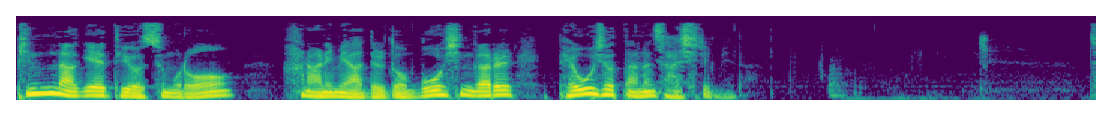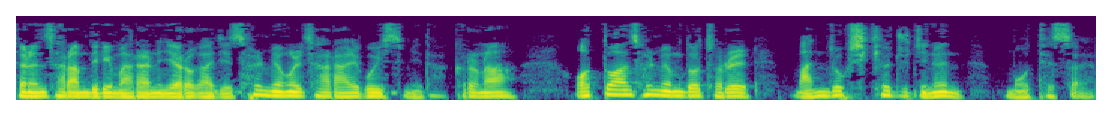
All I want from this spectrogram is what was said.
빛나게 되었으므로 하나님의 아들도 무엇인가를 배우셨다는 사실입니다. 저는 사람들이 말하는 여러 가지 설명을 잘 알고 있습니다. 그러나 어떠한 설명도 저를 만족시켜 주지는 못했어요.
